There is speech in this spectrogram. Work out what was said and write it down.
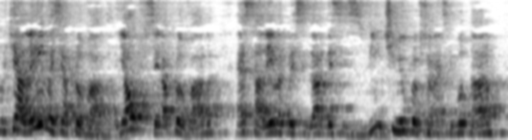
Porque a lei vai ser aprovada. E ao ser aprovada, essa lei vai precisar desses 20 mil profissionais que votaram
